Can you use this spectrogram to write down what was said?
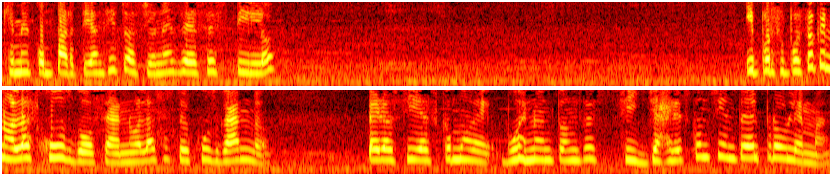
que me compartían situaciones de ese estilo. Y por supuesto que no las juzgo, o sea, no las estoy juzgando. Pero sí es como de, bueno, entonces si ya eres consciente del problema,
